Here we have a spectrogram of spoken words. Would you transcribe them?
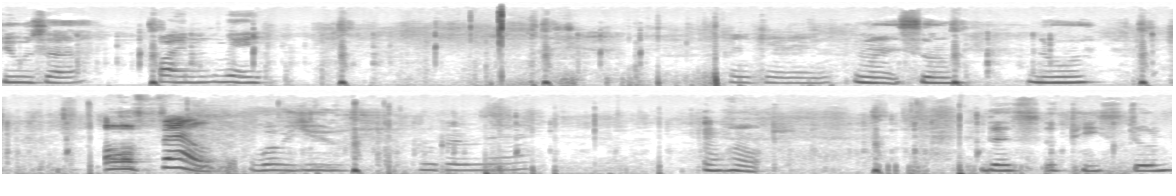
Who was that? Find me. Okay. Right, so Noah, Oh, fell. where are you? Look over there. I'll help. There's a piece done.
